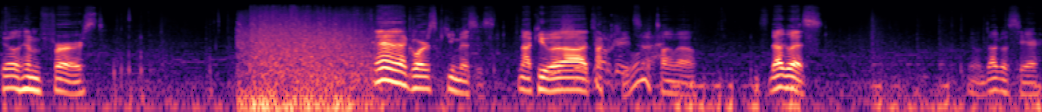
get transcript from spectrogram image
Kill him first. And of course Q misses. Not Q, uh, it's not Q. What am I talking about? It's Douglas. You know, Douglas here.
